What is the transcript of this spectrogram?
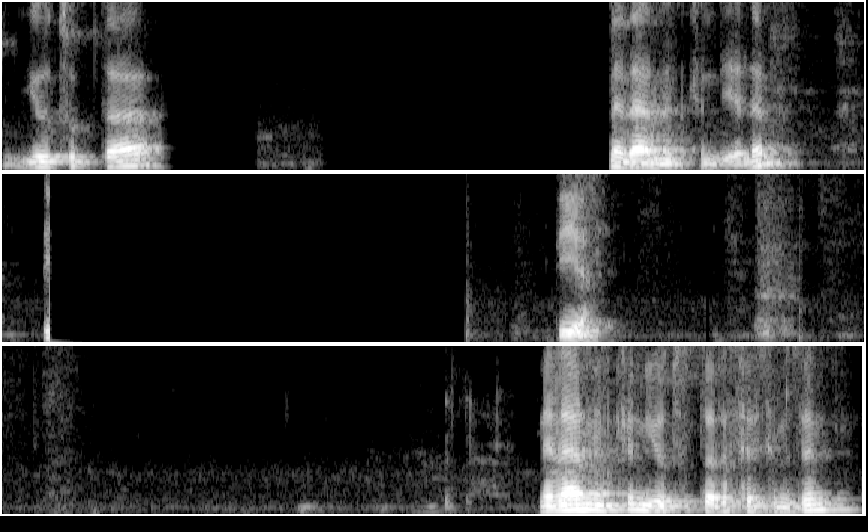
YouTube'da. Neler mümkün diyelim. Diye. Neler mümkün YouTube'da da sesimizin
